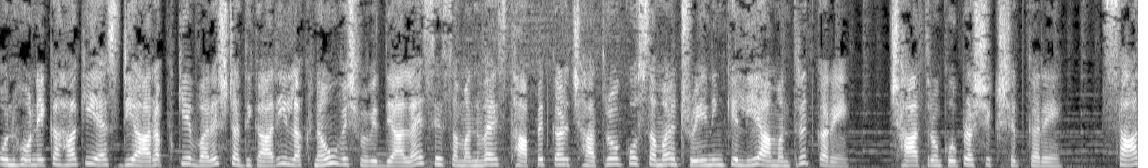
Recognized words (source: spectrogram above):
उन्होंने कहा कि एसडीआरएफ के वरिष्ठ अधिकारी लखनऊ विश्वविद्यालय से समन्वय स्थापित कर छात्रों को समर ट्रेनिंग के लिए आमंत्रित करें। छात्रों को प्रशिक्षित करें। साथ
